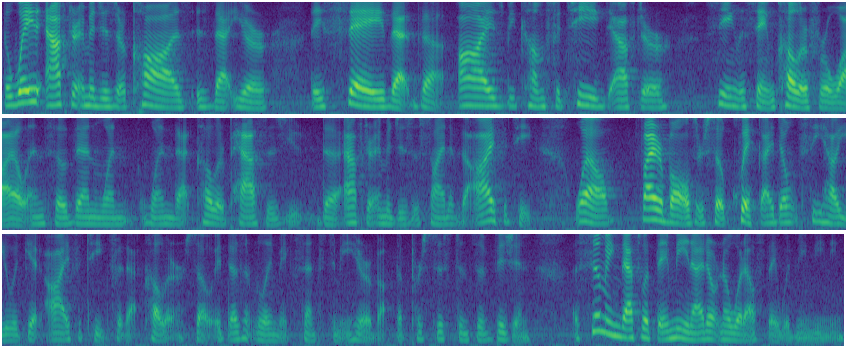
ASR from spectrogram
the way after images are caused is that you're they say that the eyes become fatigued after seeing the same color for a while and so then when when that color passes you the after image is a sign of the eye fatigue. Well fireballs are so quick i don't see how you would get eye fatigue for that color so it doesn't really make sense to me here about the persistence of vision. Assuming that's what they mean i don't know what else they would be meaning.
